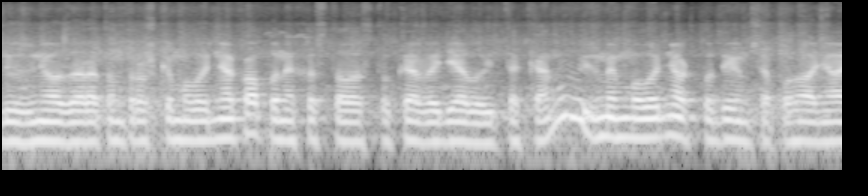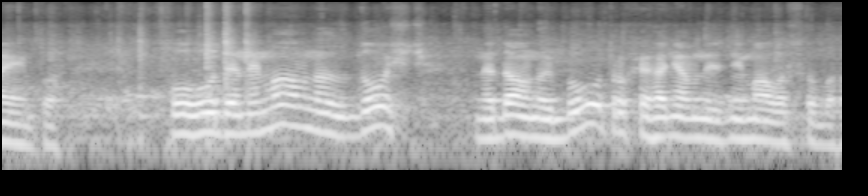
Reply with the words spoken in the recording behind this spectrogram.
Плюс в нього зараз там трошки молодняка по них осталось, таке виділують таке. Ну, візьмемо молодняк, подивимося, поганяємо. Погоди нема, в нас дощ. Недавно й було, трохи ганяв, не знімав особо.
